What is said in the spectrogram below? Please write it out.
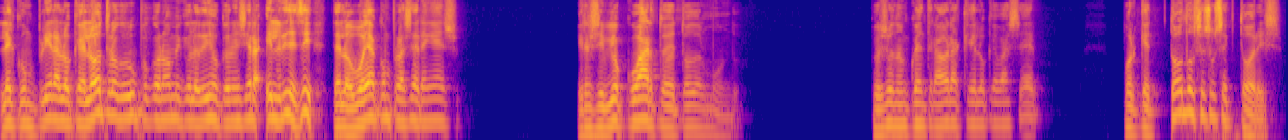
le cumpliera lo que el otro grupo económico le dijo que no hiciera. Y le dice, sí, te lo voy a complacer en eso. Y recibió cuarto de todo el mundo. Por eso no encuentra ahora qué es lo que va a hacer. Porque todos esos sectores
